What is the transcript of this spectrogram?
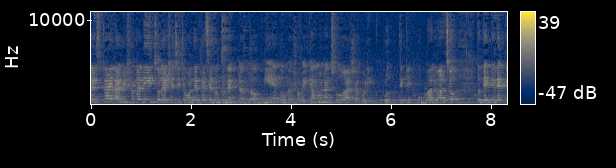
লাইফস্টাইল আমি সোনালি চলে এসেছি তোমাদের কাছে নতুন একটা ব্লগ নিয়ে। তোমরা সবাই কেমন আছো? আশা করি প্রত্যেকে খুব ভালো আছো। তো দেখতে দেখতে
